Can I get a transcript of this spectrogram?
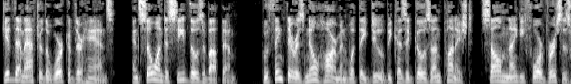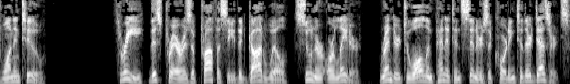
give them after the work of their hands, and so undeceive those about them, who think there is no harm in what they do because it goes unpunished. Psalm 94 verses 1 and 2. 3. This prayer is a prophecy that God will, sooner or later, render to all impenitent sinners according to their deserts.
